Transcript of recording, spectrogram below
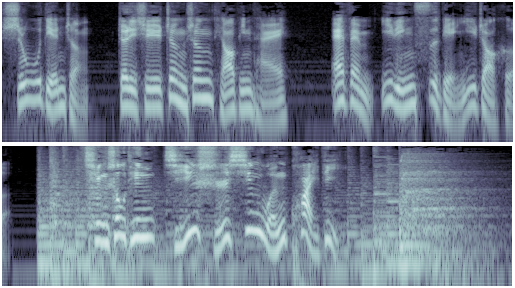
十五点整，这里是正声调频台，FM 一零四点一兆赫，请收听即时新闻快递。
